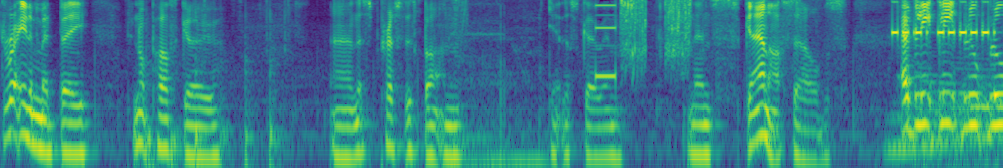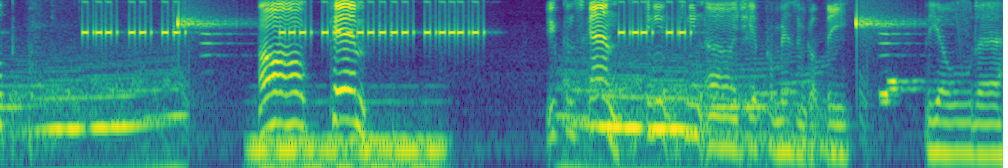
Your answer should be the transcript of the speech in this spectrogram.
direct into medbay. Do not pass go. And let's press this button. Get this going, and then scan ourselves. A bleep bleep bloop bloop. Oh, Kim, you can scan. Can you? Can you oh, she probably hasn't got the the old. Uh...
